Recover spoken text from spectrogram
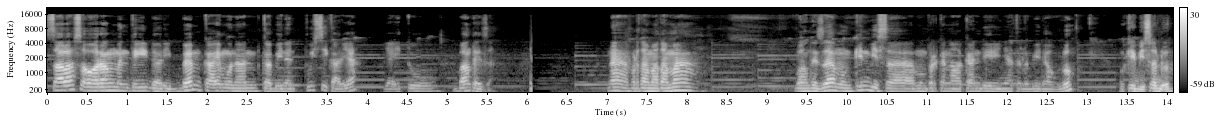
salah seorang menteri dari BEM Kaimunan Kabinet Puisi Karya, yaitu Bang Teza. Nah, pertama-tama Bang Teza mungkin bisa memperkenalkan dirinya terlebih dahulu. Oke, bisa doh.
